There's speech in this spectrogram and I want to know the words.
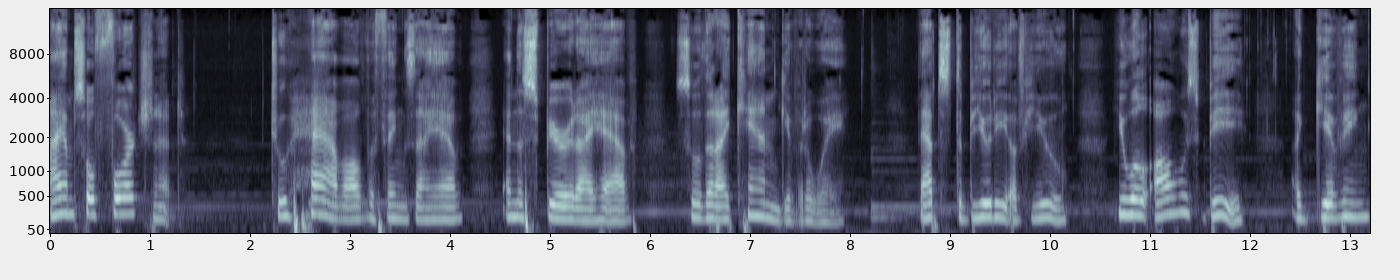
I am so fortunate to have all the things I have and the spirit I have so that I can give it away. That's the beauty of you. You will always be a giving,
